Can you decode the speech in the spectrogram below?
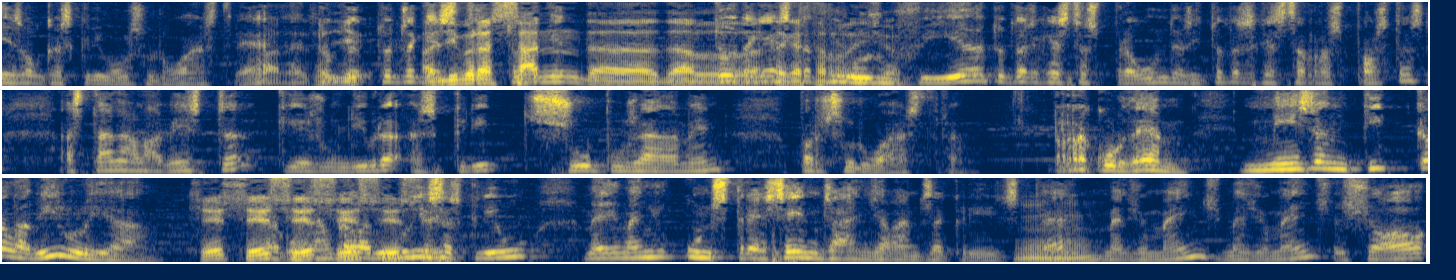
és el que escriu el Zoroastre. Eh? Vale, el, Tot- tots el aquests- llibre tot sant aquest- de- del- tota aquesta d'aquesta religió. filosofia, totes aquestes preguntes i totes aquestes respostes estan a la Vesta, que és un llibre escrit suposadament per Zoroastre. Recordem, més antic que la Bíblia. Sí, sí, sí, Recordem sí, que la sí, Bíblia sí. s'escriu més o menys uns 300 anys abans de Crist, eh? Mhm. més o menys, més o menys. Això,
